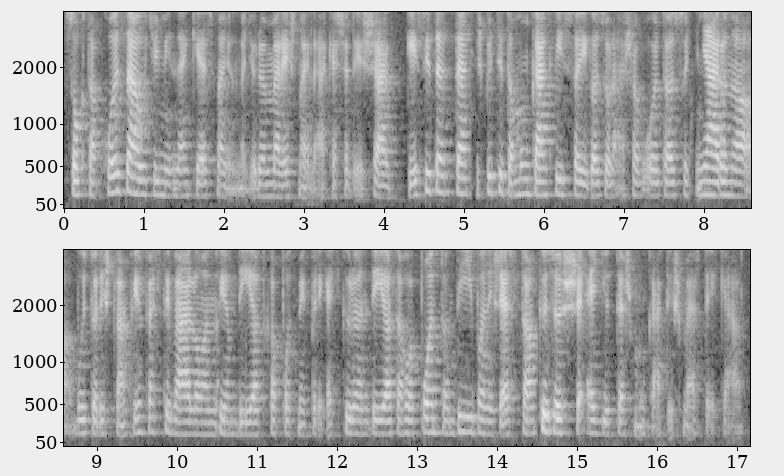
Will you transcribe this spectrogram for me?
szoktak hozzá, úgyhogy mindenki ezt nagyon nagy örömmel és nagy lelkesedéssel készítette, és picit a munkánk visszaigazolása volt az, hogy nyáron a Bújtor István Filmfesztiválon filmdíjat kapott, mégpedig egy külön díjat, ahol pont a díjban is ezt a közös együttes munkát ismerték el.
